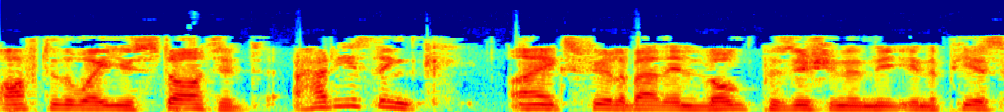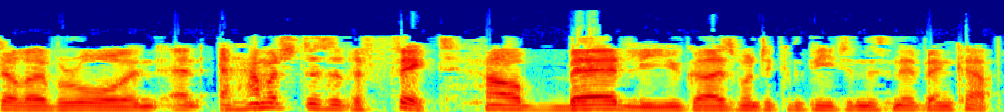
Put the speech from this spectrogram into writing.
after the way you started. How do you think Ajax feel about their log position in the in the PSL overall, and, and, and how much does it affect how badly you guys want to compete in this Nedbank Cup?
